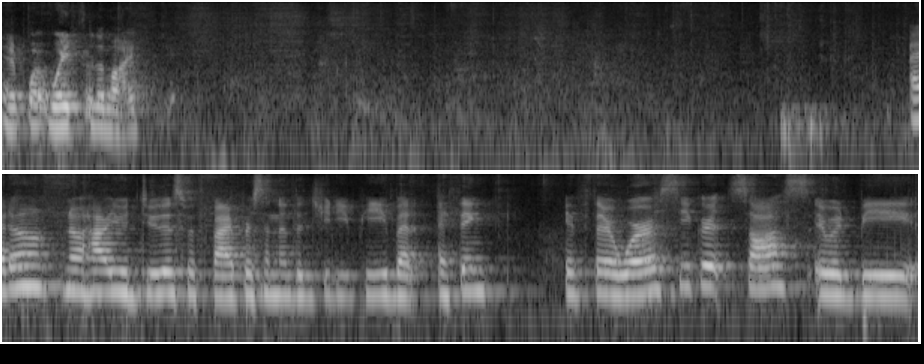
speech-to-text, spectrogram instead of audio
And Wait for the mic. I don't know how you'd do this with 5% of the GDP, but I think if there were a secret sauce, it would be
